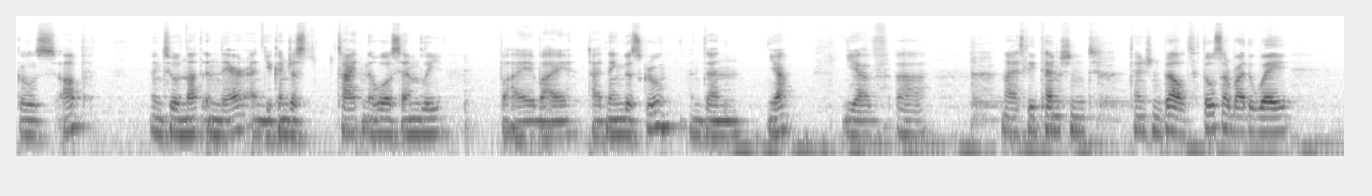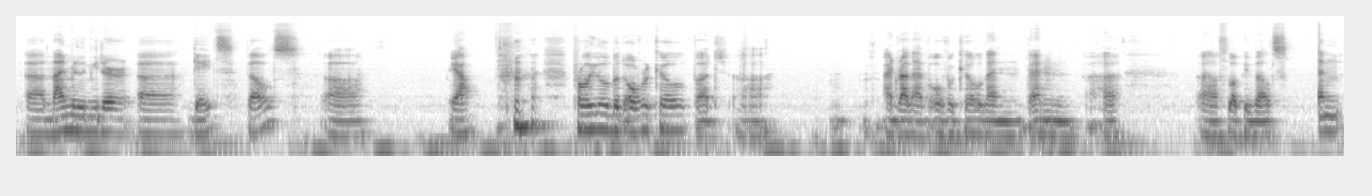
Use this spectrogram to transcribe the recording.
goes up into a nut in there, and you can just tighten the whole assembly by by tightening the screw, and then yeah, you have a nicely tensioned tensioned belt. Those are by the way uh, 9 millimeter uh, Gates belts. Uh, yeah, probably a little bit overkill, but uh, I'd rather have overkill than than uh, uh, floppy belts. Then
